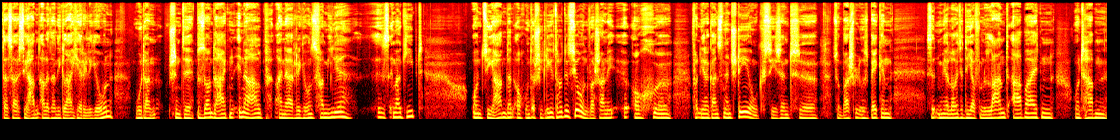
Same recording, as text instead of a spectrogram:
das heißt, sie haben alle dann die gleiche Religion, wo dann bestimmte Besonderheiten innerhalb einer Religionsfamilie es immer gibt. Und sie haben dann auch unterschiedliche Traditionen, wahrscheinlich äh, auch äh, von ihrer ganzen Entstehung. Sie sind äh, zum Beispiel Usbeken, sind mehr Leute, die auf dem Land arbeiten und haben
